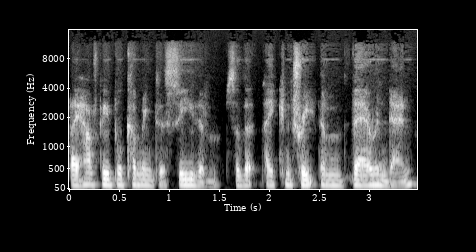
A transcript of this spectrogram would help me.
They have people coming to see them so that they can treat them there and then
